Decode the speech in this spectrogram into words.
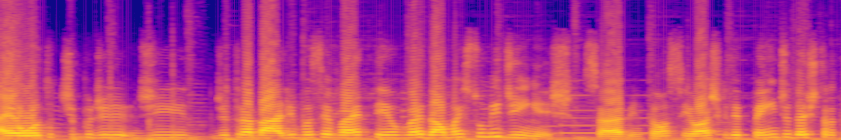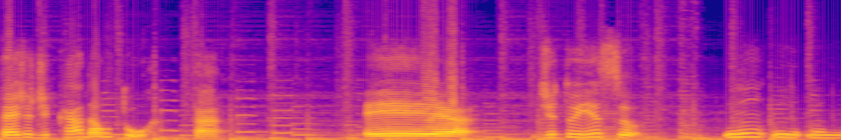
É outro tipo de, de, de trabalho e você vai ter, vai dar umas sumidinhas, sabe? Então, assim, eu acho que depende da estratégia de cada autor, tá? É, dito isso, um, o, o,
